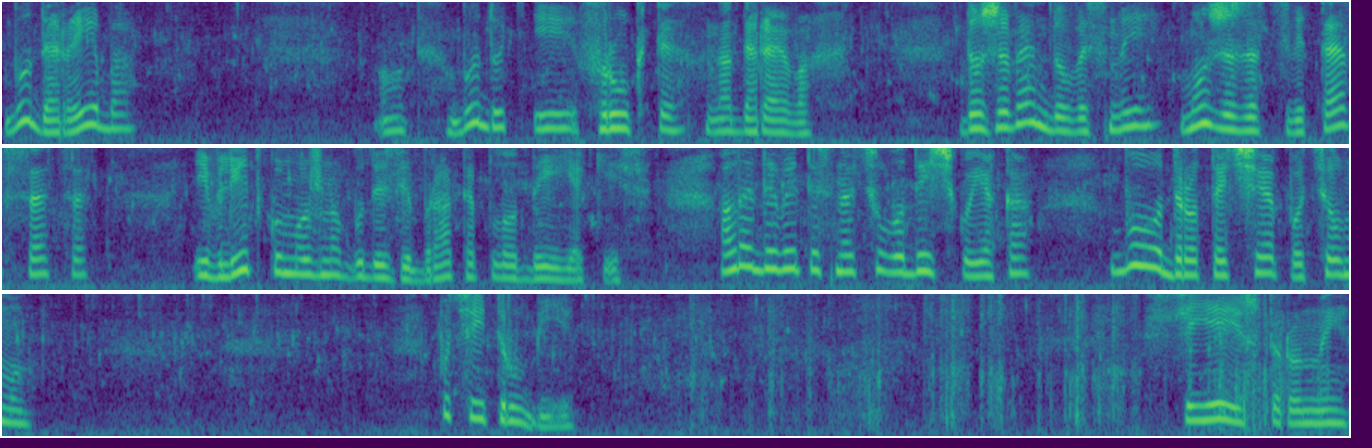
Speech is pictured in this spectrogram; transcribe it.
буде риба, от, будуть і фрукти на деревах. Доживемо до весни, може зацвіте все це, і влітку можна буде зібрати плоди якісь. Але дивитись на цю водичку, яка бодро тече по цьому, по цій трубі. З цієї сторони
